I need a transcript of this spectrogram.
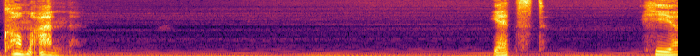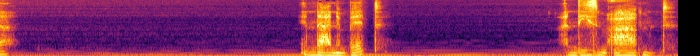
Komm an. Jetzt, hier, in deinem Bett, an diesem Abend.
